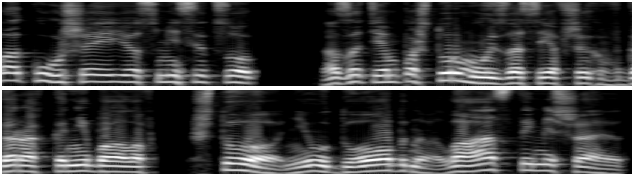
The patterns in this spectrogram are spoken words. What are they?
Покушай ее с месяцок, а затем поштурмуй засевших в горах каннибалов, Что, неудобно, ласты мешают?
